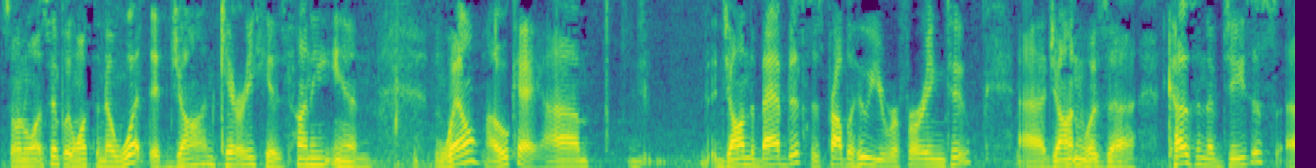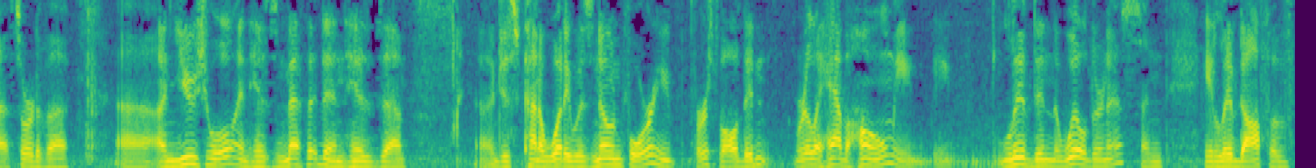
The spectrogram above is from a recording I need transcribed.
Someone simply wants to know what did John carry his honey in? Well, okay. Um, John the Baptist is probably who you're referring to. Uh, John was a cousin of Jesus, uh, sort of a uh, unusual in his method and his uh, uh, just kind of what he was known for. He first of all didn't really have a home. He, he lived in the wilderness and he lived off of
